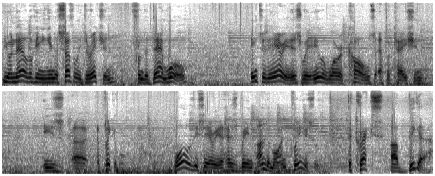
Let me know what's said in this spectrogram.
you're now looking in a southerly direction from the dam wall into the areas where Illawarra coal's application is uh, applicable. All of this area has been undermined previously. The cracks are bigger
